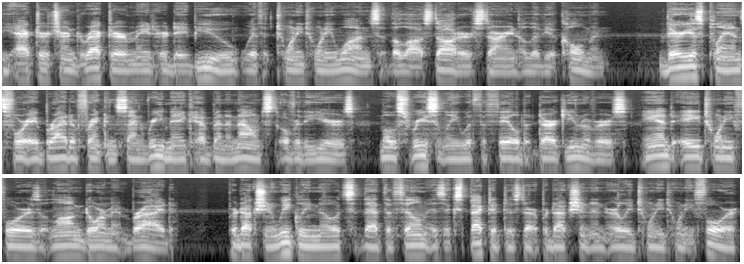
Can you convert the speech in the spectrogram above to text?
The actor turned director made her debut with 2021's The Lost Daughter, starring Olivia Colman. Various plans for a Bride of Frankenstein remake have been announced over the years, most recently with the failed Dark Universe and A24's Long Dormant Bride. Production Weekly notes that the film is expected to start production in early 2024,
